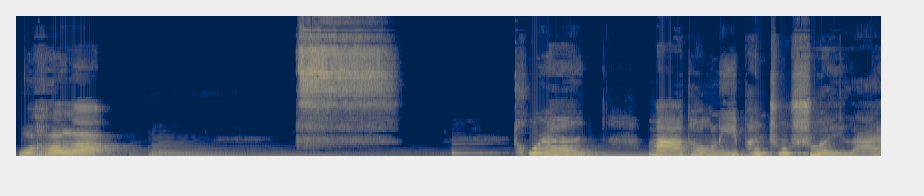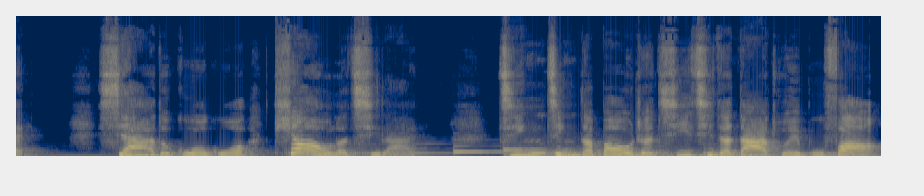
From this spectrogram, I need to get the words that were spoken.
我好了。呲！突然，马桶里喷出水来，吓得果果跳了起来。紧紧地抱着琪琪的大腿不放，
